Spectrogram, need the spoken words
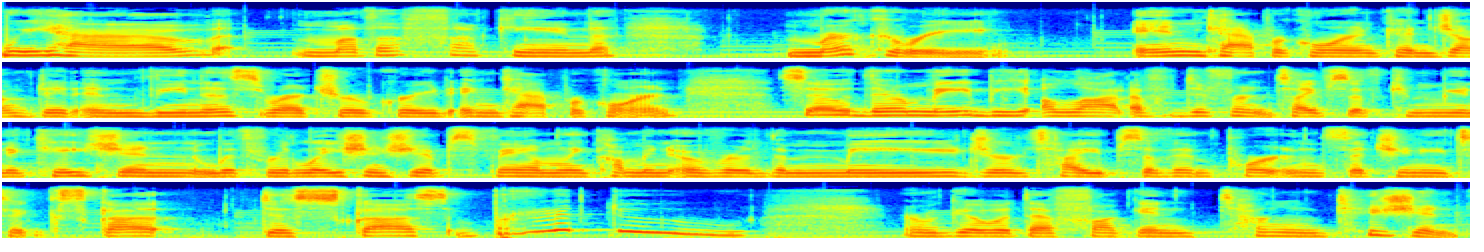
we have motherfucking Mercury in Capricorn conjuncted in Venus retrograde in Capricorn. So there may be a lot of different types of communication with relationships, family coming over the major types of importance that you need to discuss. discuss There we go with that fucking tongue tition.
